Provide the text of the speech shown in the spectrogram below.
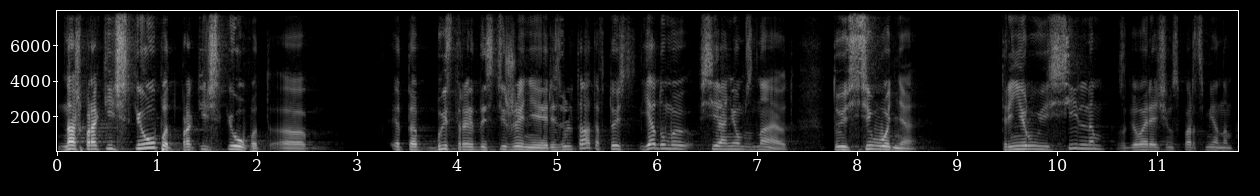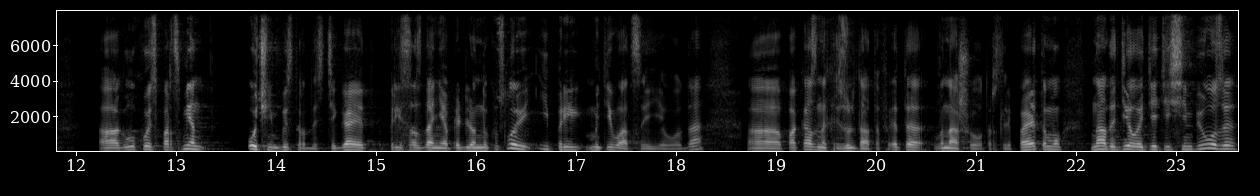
наш практический опыт, практический опыт а, это быстрое достижение результатов. То есть, я думаю, все о нем знают. То есть сегодня Тренируясь сильным, с говорящим спортсменом, а, глухой спортсмен очень быстро достигает при создании определенных условий и при мотивации его да, показанных результатов. Это в нашей отрасли. Поэтому надо делать эти симбиозы,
